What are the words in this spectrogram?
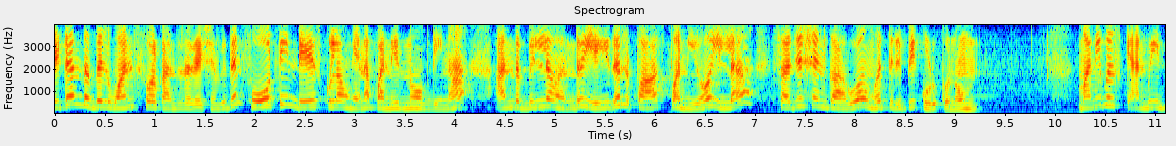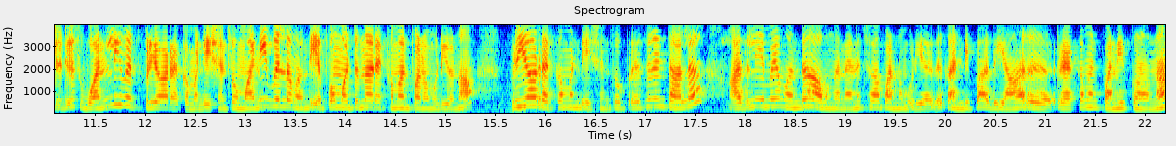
Return the bill once for consideration within fourteen டேஸ்க்குள்ளே அவங்க என்ன பண்ணிடணும் அப்படின்னா அந்த பில்லை வந்து எய்தர் பாஸ் பண்ணியோ இல்லை சஜஷனுக்காகவோ அவங்க திருப்பி கொடுக்கணும். Money bills can be introduce only with prior recommendation so money பில்லை வந்து எப்போ மட்டும்தான் ரெக்கமெண்ட் பண்ண முடியும்னா ப்ரியார் ரெக்கமெண்டேஷன் ஸோ பிரசிடென்ட்டால் அதுலேயுமே வந்து அவங்க நினச்சா பண்ண முடியாது. கண்டிப்பாக அது யார் ரெக்கமெண்ட் பண்ணியிருக்கணும்னா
